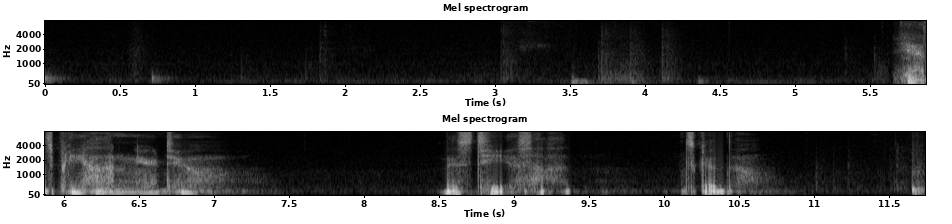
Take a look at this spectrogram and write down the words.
on. Yeah, it's pretty hot in here too. This tea is hot. It's good though.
